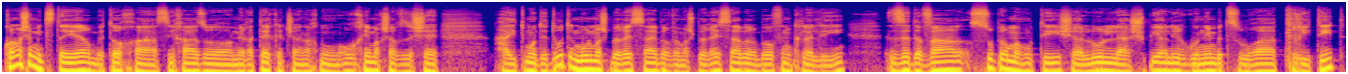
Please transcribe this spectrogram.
כל מה שמצטייר בתוך השיחה הזו המרתקת שאנחנו עורכים עכשיו זה שההתמודדות אל מול משברי סייבר ומשברי סייבר באופן כללי, זה דבר סופר מהותי שעלול להשפיע על ארגונים בצורה קריטית.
